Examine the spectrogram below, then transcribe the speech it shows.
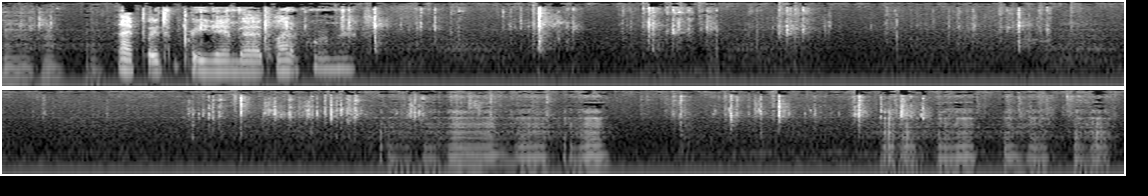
Mm -hmm. I played some pretty damn bad platformers. Mm-hmm. mm-hmm. mm-hmm. mm-hmm.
